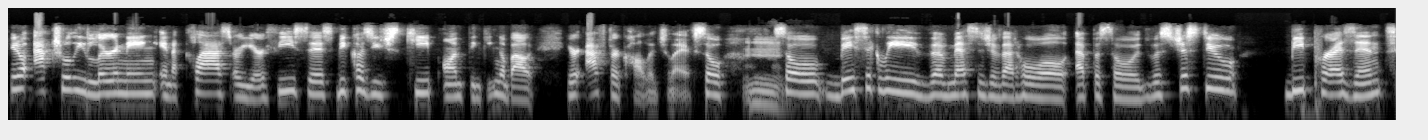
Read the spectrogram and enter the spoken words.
you know actually learning in a class or your thesis because you just keep on thinking about your after college life. So Mhm. so basically the message of that whole episode was just to be present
